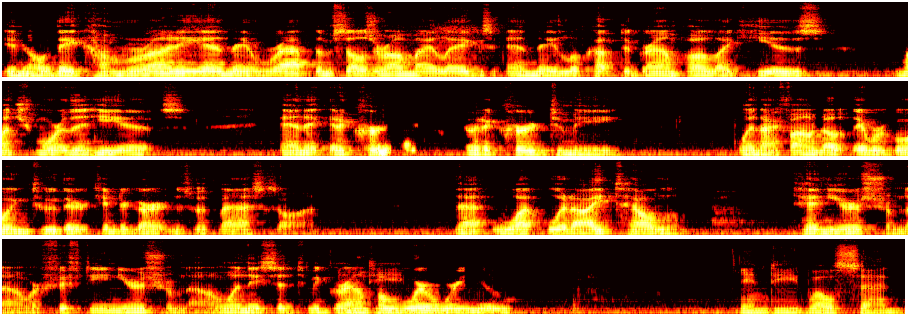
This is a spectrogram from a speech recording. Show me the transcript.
You know, they come running in, they wrap themselves around my legs, and they look up to Grandpa like he is much more than he is. And it, it occurred it occurred to me when I found out they were going to their kindergartens with masks on that what would I tell them 10 years from now or 15 years from now when they said to me, Grandpa, Indeed. where were you? Indeed, well said.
